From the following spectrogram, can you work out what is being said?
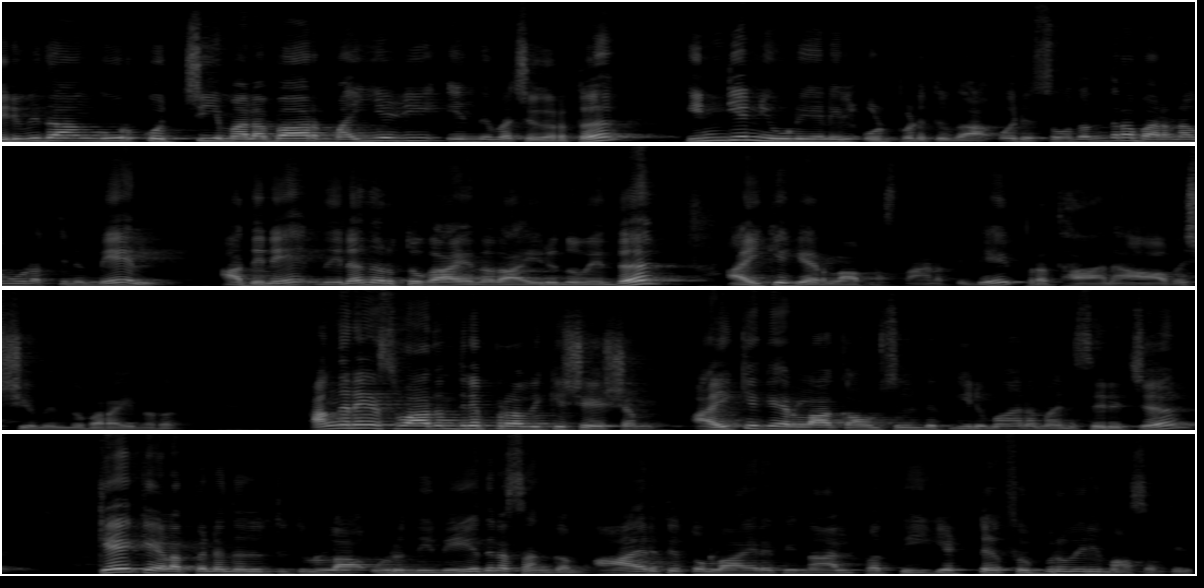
തിരുവിതാംകൂർ കൊച്ചി മലബാർ മയ്യഴി എന്നിവ ചേർത്ത് ഇന്ത്യൻ യൂണിയനിൽ ഉൾപ്പെടുത്തുക. ഒരു സ്വതന്ത്ര ഭരണകൂടത്തിനു മേൽ അതിനെ നിലനിർത്തുക എന്നതായിരുന്നു എന്ത്? ഐക്യ കേരള പ്രസ്ഥാനത്തിന്റെ പ്രധാന ആവശ്യം എന്ന് പറയുന്നത്. അങ്ങനെ സ്വാതന്ത്ര്യപ്രവിക്ക് ശേഷം ഐക്യ കേരള കൗൺസിലിന്റെ തീരുമാനം അനുസരിച്ച് കെ കേളപ്പന്റെ നേതൃത്വത്തിലുള്ള ഒരു നിവേദന സംഘം ആയിരത്തി തൊള്ളായിരത്തി നാൽപ്പത്തി എട്ട് ഫെബ്രുവരി മാസത്തിൽ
